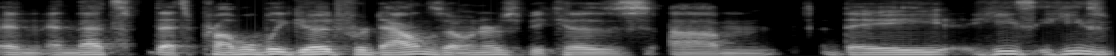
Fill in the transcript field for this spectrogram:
and and that's that's probably good for Downs owners because um, they he's he's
